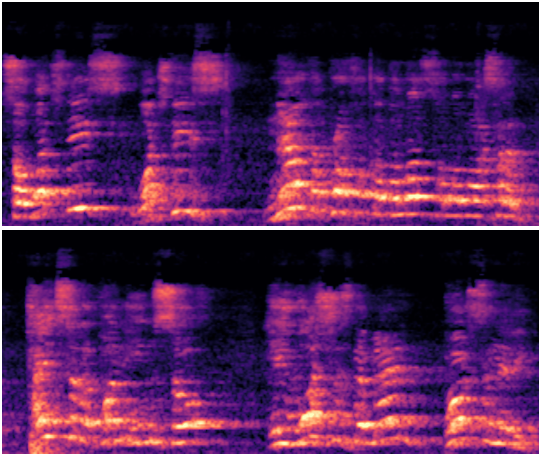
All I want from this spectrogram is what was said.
So watch this, watch this. Now the Prophet of Allah sallallahu alayhi takes it upon himself, he washes the man personally,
